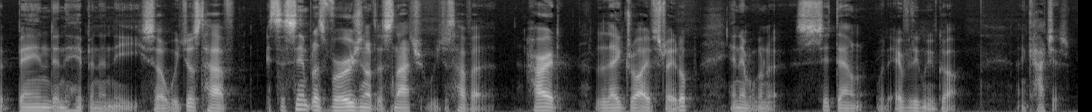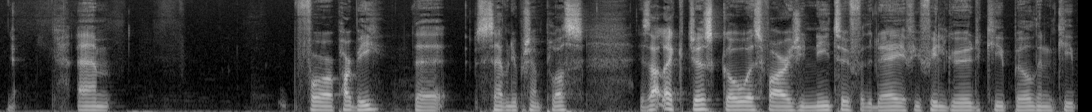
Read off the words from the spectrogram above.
a bend in the hip and the knee. So we just have, it's the simplest version of the snatch. We just have a hard leg drive straight up, and then we're going to sit down with everything we've got and catch it. Um, for part B, the seventy percent plus, is that like just go as far as you need to for the day? If you feel good, keep building, keep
